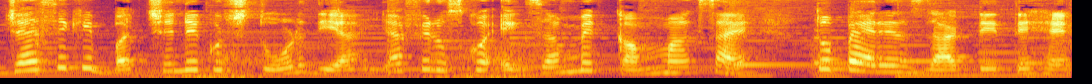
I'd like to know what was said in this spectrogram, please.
जैसे कि बच्चे ने कुछ तोड़ दिया या फिर उसको एग्ज़ाम में कम मार्क्स आए तो पेरेंट्स डांट देते हैं।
